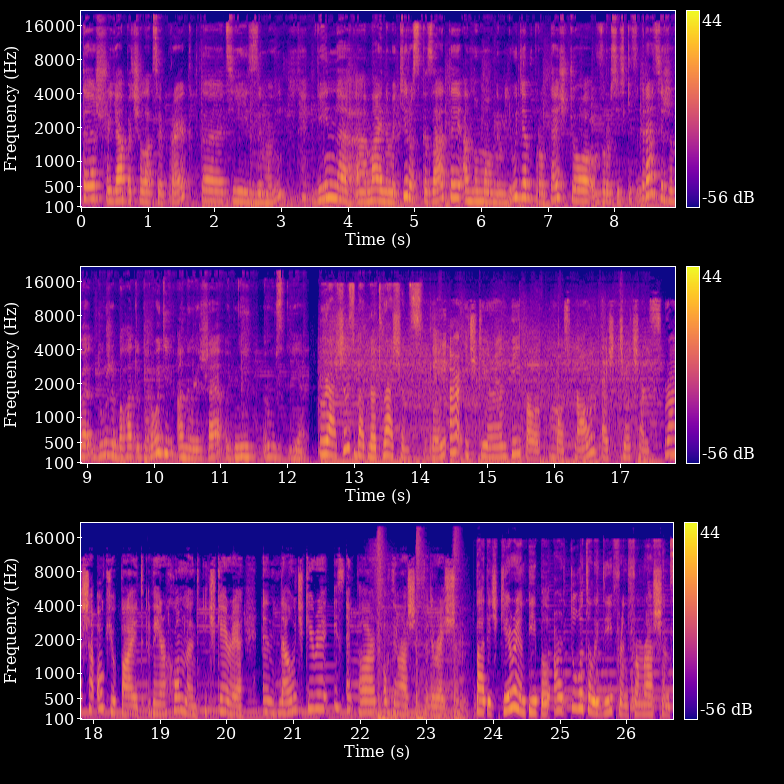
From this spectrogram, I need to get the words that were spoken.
те, що я почала цей проект е, цієї зими, він е, має на меті розказати англомовним людям про те, що в Російській Федерації живе дуже багато народів, а не лише одні русські. Russians, but not Russians. They are Ichkerian people, most known as Chechens. Russia occupied their homeland Ichkeria, and now Ichkeria is a part of the Russian Federation. But Ichkerian people are totally different from Russians.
